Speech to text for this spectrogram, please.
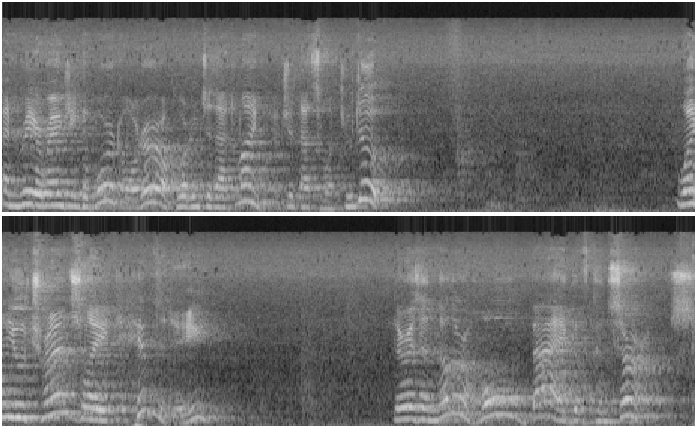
and rearranging the word order according to that language, and that's what you do. When you translate hymnody, there is another whole bag of concerns.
